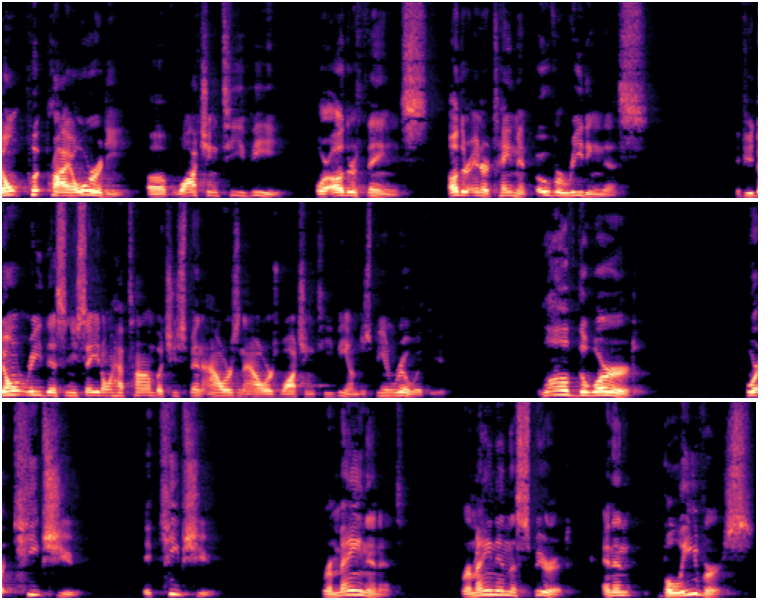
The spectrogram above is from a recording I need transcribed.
don't put priority of watching TV or other things, other entertainment over reading this. If you don't read this and you say you don't have time, but you spend hours and hours watching TV, I'm just being real with you. Love the word, for it keeps you. It keeps you. Remain in it. Remain in the Spirit. And then believers.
